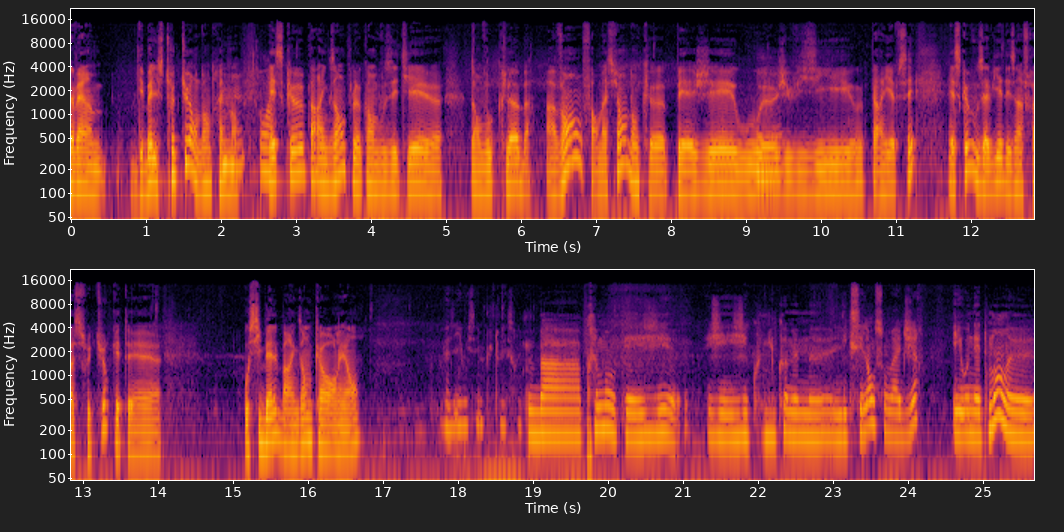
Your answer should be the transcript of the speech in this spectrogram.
avez un- des belles structures d'entraînement. Mhm. Ouais. Est-ce que, par exemple, quand vous étiez euh, dans vos clubs avant, formation, donc euh, PSG ou euh, Mhm. Juvisy, ou Paris FC, est-ce que vous aviez des infrastructures qui étaient aussi belles, par exemple, qu'à Orléans? Vas-y. Bah, après moi, au PSG, euh, j'ai connu quand même euh, l'excellence, on va dire. Et honnêtement, euh,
